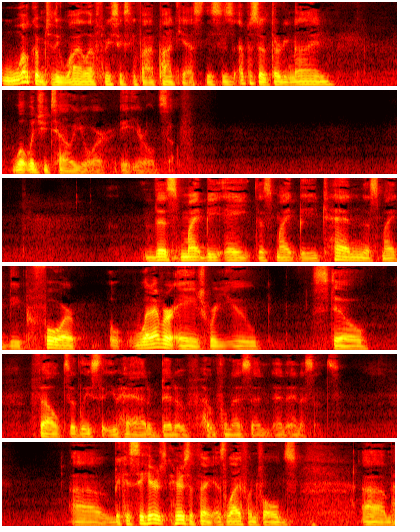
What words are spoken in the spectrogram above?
Welcome to the YLF 365 podcast. This is episode 39. What would you tell your eight year old self? This might be eight, this might be 10, this might be four, whatever age where you still felt at least that you had a bit of hopefulness and, and innocence. Uh, because see, here's here's the thing: as life unfolds, um,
